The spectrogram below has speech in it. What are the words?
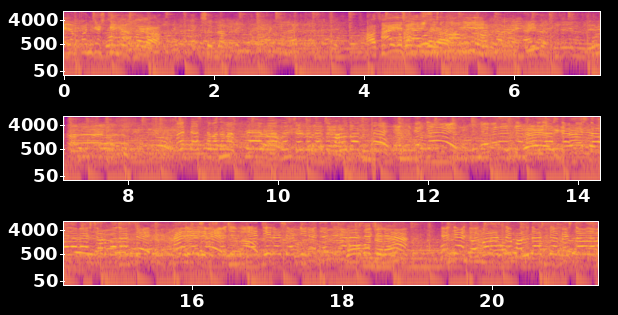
এটা পঞ্চাশ টাকা টাকা আশি টাকা পঞ্চাশ টাকা Até as tabadas nas temas, deixa eu ver se falo das temas. É que, é verdade, é verdade, é verdade, é verdade, সর্বদা আছে এই যে এদিকে যে চিনে সে কিনে যে চিনে না সে কিনে না এই যে দই বড়া আছে ফালুদা পেস্তা বাদাম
